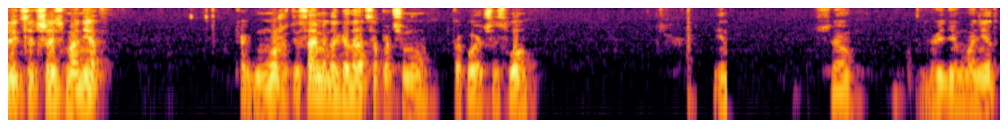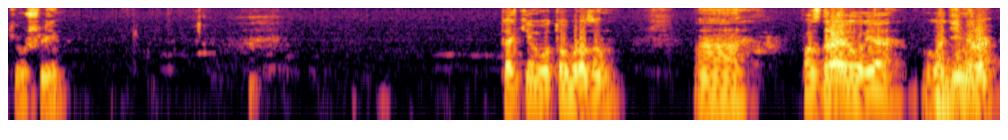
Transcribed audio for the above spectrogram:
36 монет. Как можете сами догадаться, почему такое число. И все. Видим, монетки ушли. Таким вот образом а, поздравил я Владимира.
